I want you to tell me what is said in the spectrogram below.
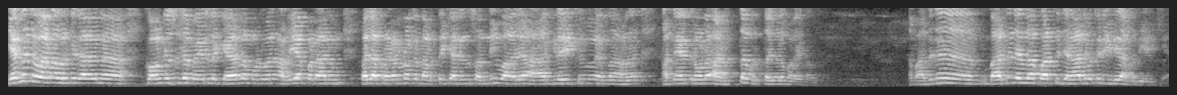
എന്നിട്ട് വേണം അവർക്ക് കോൺഗ്രസിന്റെ പേരിൽ കേരളം മുഴുവൻ അറിയപ്പെടാനും പല പ്രകടനമൊക്കെ നടത്തിക്കാനും സന്ദീപ് ആര്യ ആഗ്രഹിക്കുന്നു എന്നാണ് അദ്ദേഹത്തിനോട് അടുത്ത വൃത്തങ്ങൾ പറയുന്നത്. അപ്പൊ അതിന് ഭാരതീയ ജനതാ പാർട്ടി ജനാധിപത്യ രീതിയിൽ പ്രതികരിക്കുക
